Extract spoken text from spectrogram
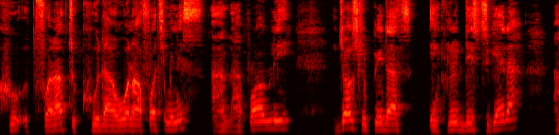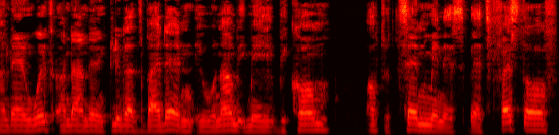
cool, for that to cool down one hour 40 minutes and I'll probably just repeat that, include this together and then wait and then, and then include that. By then it will now be, may become up to 10 minutes. But first off,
